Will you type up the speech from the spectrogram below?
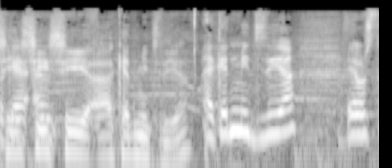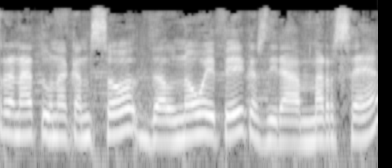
Sí, sí, sí, aquest migdia. Aquest migdia heu estrenat una cançó del nou EP que es dirà Mercè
